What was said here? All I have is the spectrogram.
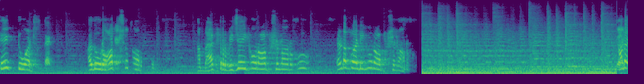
டேக் டுவர்ட்ஸ் தட் அது ஒரு ஆப்ஷனா இருக்கும். நம்ம ஆக்டர் விஜய்க்கு ஒரு ஆப்ஷனா இருக்கும் எடப்பாடிக்கு ஒரு ஆப்ஷனா இருக்கும். ஆனா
